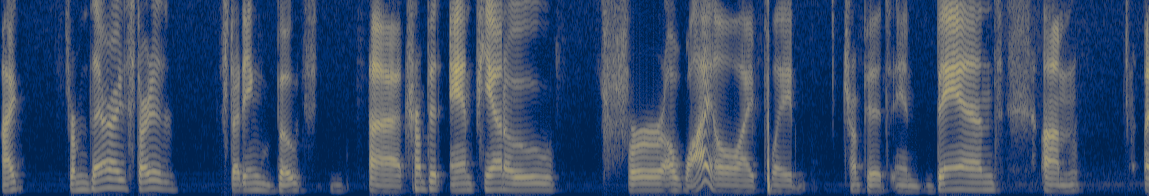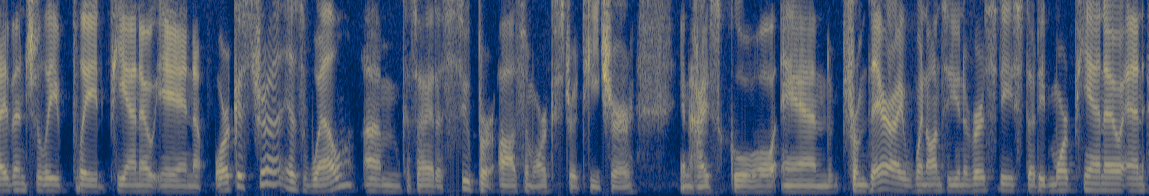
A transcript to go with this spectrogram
I from there I started studying both uh, trumpet and piano for a while. I played trumpet in band. Um, I eventually played piano in orchestra as well because um, I had a super awesome orchestra teacher in high school. And from there, I went on to university, studied more piano. And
